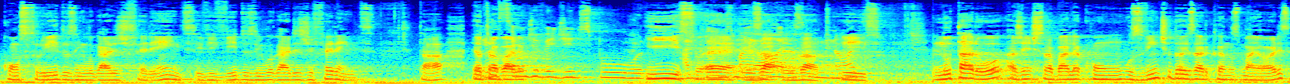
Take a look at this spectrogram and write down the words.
construídos em lugares diferentes e vividos em lugares diferentes, tá? Eu Eles trabalho... são divididos por isso, é, maiores, exato, exato, isso. No tarô, a gente trabalha com os 22 arcanos maiores.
